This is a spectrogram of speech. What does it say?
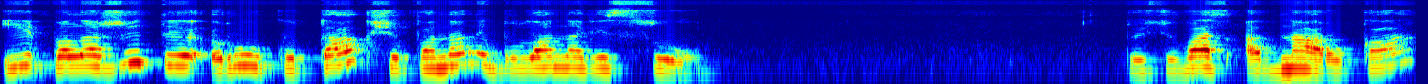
І положити руку так, щоб вона не була на вісу. Тобто у вас одна рука,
